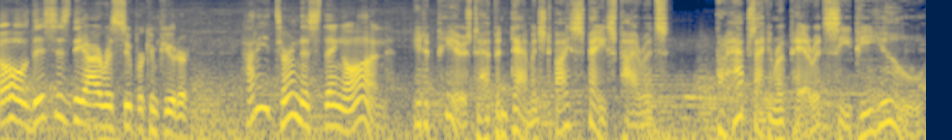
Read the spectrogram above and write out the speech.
So, this is the Iris supercomputer. How do you turn this thing on? It appears to have been damaged by space pirates. Perhaps I can repair its CPU.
